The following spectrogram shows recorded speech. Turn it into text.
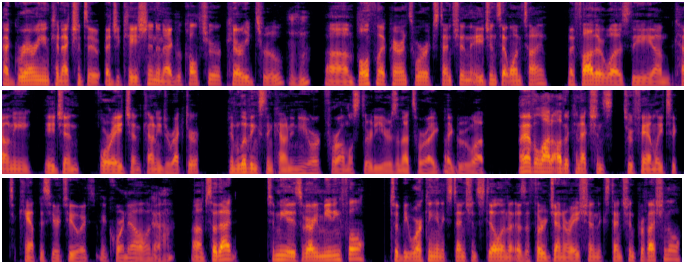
agrarian connection to education and agriculture carried through. Mm-hmm. Um, both my parents were extension agents at one time. My father was the um, county agent 4 H and county director in Livingston County, New York for almost 30 years. And that's where I, I grew up. I have a lot of other connections through family to, to campus here too at, at Cornell. And, yeah. um, so that to me is very meaningful to be working in extension still in, as a third generation extension professional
